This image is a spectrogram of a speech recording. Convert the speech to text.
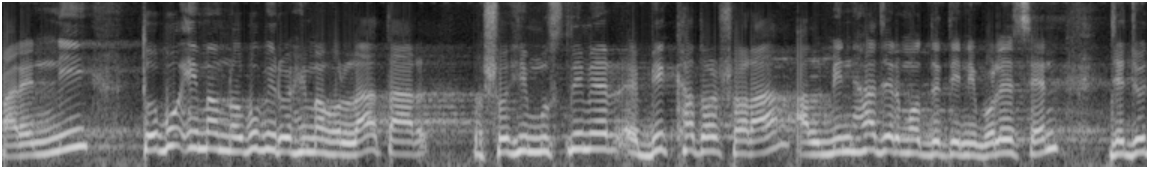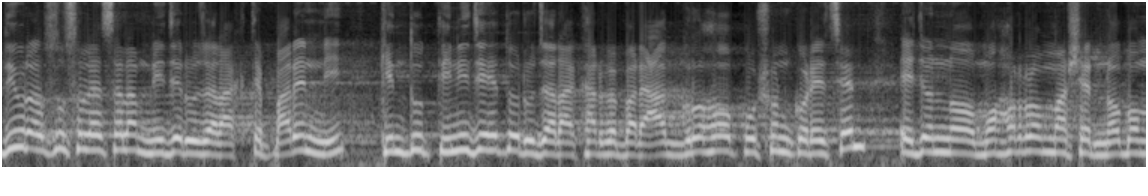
পারেননি, তবু ইমাম নবী রহিমাহুল্লাহ তার সহি মুসলিমের বিখ্যাত সরা আল মিনহাজের মধ্যে তিনি বলেছেন যে যদিও রাসুল সাল্লাহ সাল্লাম নিজে রোজা রাখতে পারেননি, কিন্তু তিনি যেহেতু রোজা রাখার ব্যাপারে আগ্রহ পোষণ করেছেন, এজন্য মহরম মাসের নবম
